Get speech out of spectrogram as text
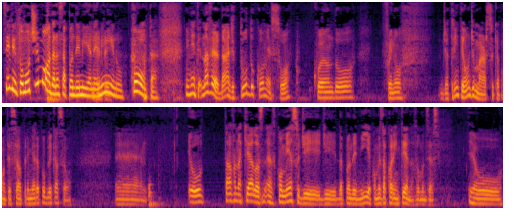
Você inventou um monte de moda nessa pandemia, né, Inventei. menino? Conta. Inventei. Na verdade, tudo começou quando foi no dia 31 de março que aconteceu a primeira publicação. É, eu estava naquelas, né, começo de, de, da pandemia, começo da quarentena, vamos dizer assim. Eu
